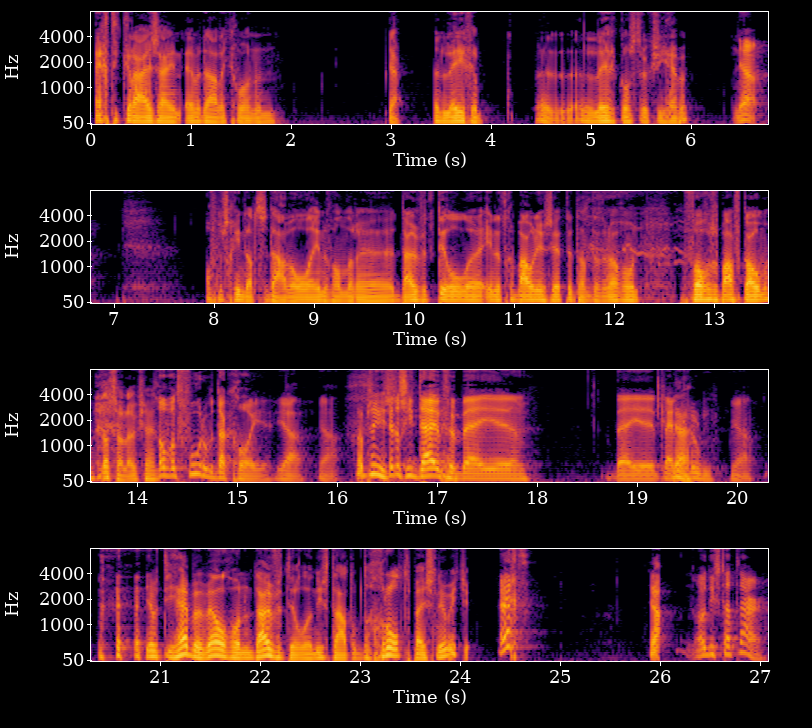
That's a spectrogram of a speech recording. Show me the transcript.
echte kraaien zijn. En we dadelijk gewoon een, ja, een, lege, een lege constructie hebben. Ja. Of misschien dat ze daar wel een of andere duiventil in het gebouw neerzetten. Dat, dat wel gewoon vogels op afkomen. Dat zou leuk zijn. Gewoon wat voer op het dak gooien. Ja, ja. Precies. Net als die duiven bij, eh bij eh, Kleine Ja. Groen. Ja. Ja, want die hebben wel gewoon een duiventil. En die staat op de grot bij Sneeuwwitje. Echt? Ja. Oh, die staat daar.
